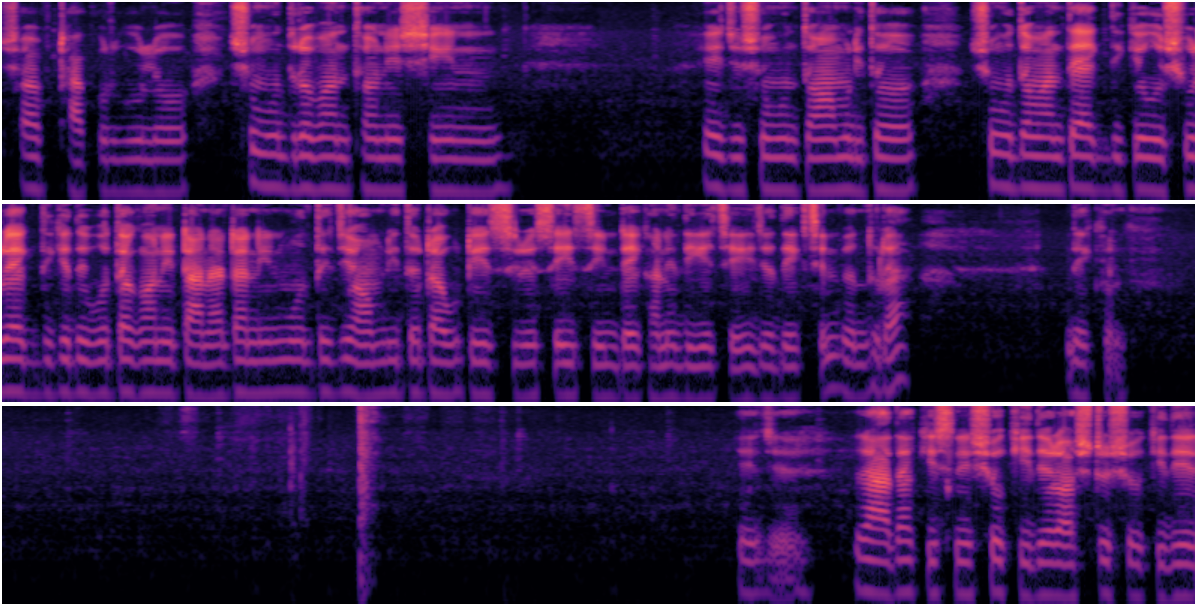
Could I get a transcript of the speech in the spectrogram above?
সব ঠাকুরগুলো সমুদ্র মন্থনের সিন, এই যে সমুদ্র অমৃত সমুদ্র মন্থে একদিকে অসুর, একদিকে দেবতাগণে টানাটানির মধ্যে যে অমৃতটা উঠে এসেছিল, সেই সিনটা এখানে দিয়েছে। এই যে দেখছেন বন্ধুরা? দেখুন। এই যে রাধা কৃষ্ণের সখীদের, অষ্ট সখীদের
